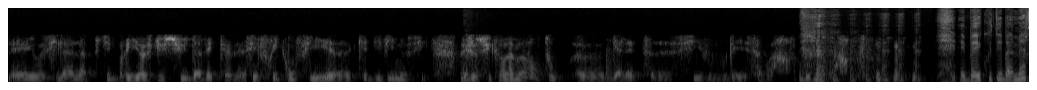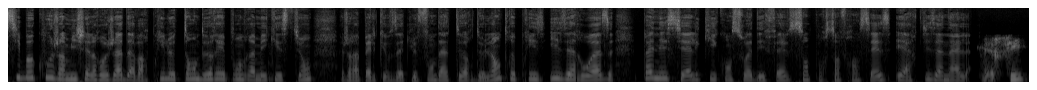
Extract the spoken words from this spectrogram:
et aussi la, la, petite brioche du sud avec euh, ses fruits confits euh, qui est divine aussi. Mais je suis quand même avant tout euh, galette, si vous voulez savoir. Tout savoir. eh ben écoutez, bah merci beaucoup Jean-Michel Roja d'avoir pris le temps de répondre à mes questions. Je rappelle que vous êtes le fondateur de l'entreprise iséroise Panéciel qui conçoit des fèves 100% françaises et artisanales. Merci.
